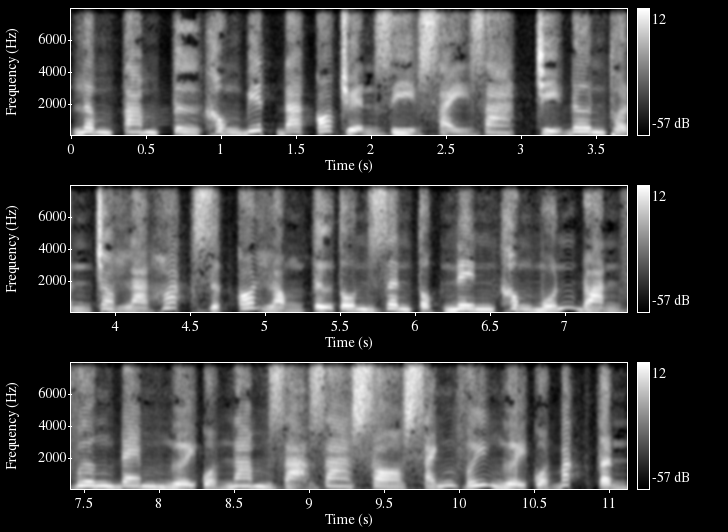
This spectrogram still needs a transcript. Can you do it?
Lâm Tam Tư không biết đã có chuyện gì xảy ra, chỉ đơn thuần cho là hoác dực có lòng tự tôn dân tộc nên không muốn đoàn vương đem người của Nam dạ ra so sánh với người của Bắc Tần.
